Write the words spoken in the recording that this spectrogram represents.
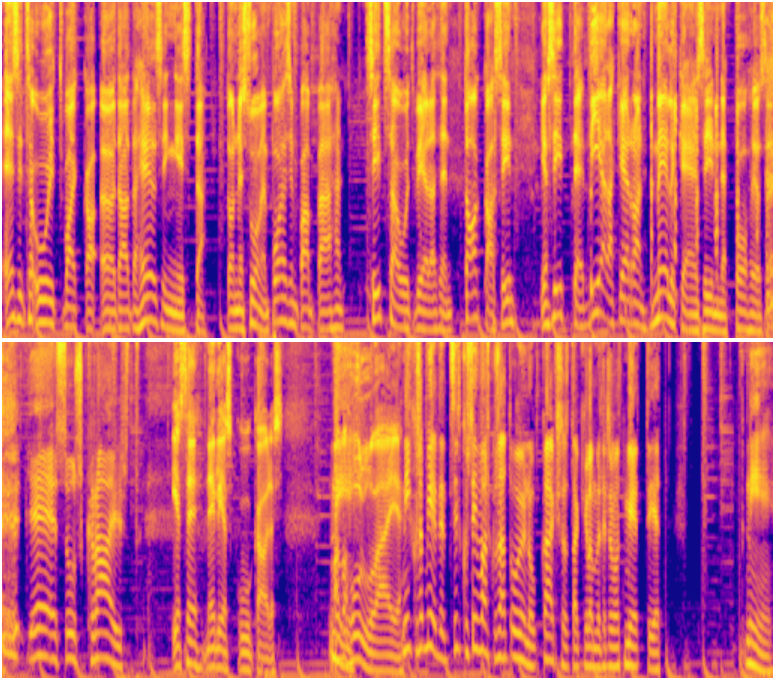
ensin sä uit vaikka ö, täältä Helsingistä tonne Suomen pohjoisimpaan päähän. Sit sä uit vielä sen takaisin. Ja sitten vielä kerran melkein sinne pohjoiseen. Jeesus Christ. Ja se neljäs kuukaudessa. Aivan Niin. hullu äijä. Niin kun sä mietit, että sit kun siinä vaiheessa, kun sä oot uinut 800 kilometriä, sä voit miettiä, että niin,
